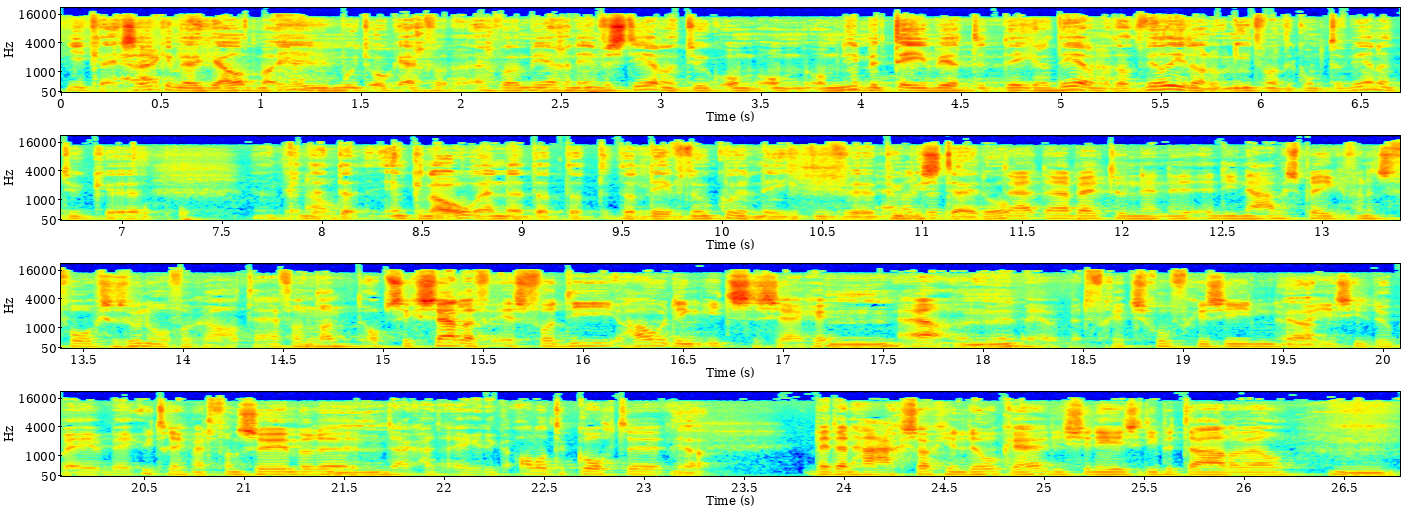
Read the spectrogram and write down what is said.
Je krijgt zeker meer geld, maar je, moet ook echt, wel- echt wel meer gaan investeren natuurlijk om, om, om niet meteen weer te degraderen. Maar dat wil je dan ook niet, want dan komt er weer natuurlijk dat- een knauw en dat, dat, dat, levert ook weer negatieve publiciteit op. Daar, daar hebben toen in, de- in die nabespreking van het vorig seizoen over gehad. Hè, van dat op zichzelf is voor die houding iets te zeggen. Ja, we, we hebben met Frits Schroef gezien. Ja. maar Je ziet het ook bij, bij Utrecht met Van Zeumeren. Daar gaat eigenlijk alle tekorten. Ja. Bij Den Haag zag je het ook. Hè, die Chinezen die betalen wel. Mm.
